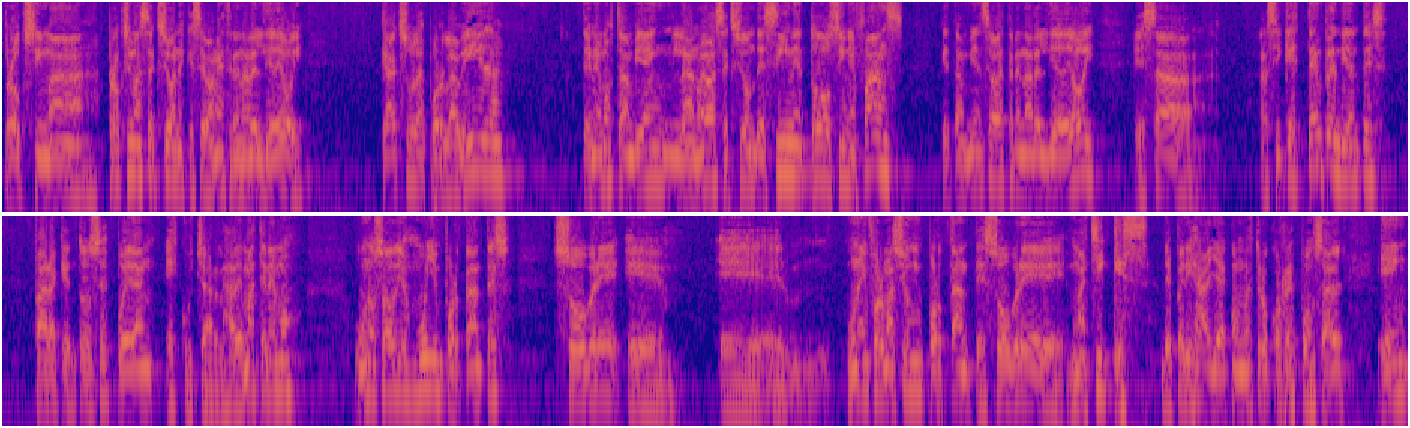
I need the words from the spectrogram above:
próxima, próximas secciones que se van a estrenar el día de hoy. Cápsulas por la vida, tenemos también la nueva sección de cine, todos cinefans, que también se va a estrenar el día de hoy. Esa, así que estén pendientes para que entonces puedan escucharlas. Además tenemos unos audios muy importantes sobre eh, eh, una información importante sobre machiques de Perijá, ya con nuestro corresponsal en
